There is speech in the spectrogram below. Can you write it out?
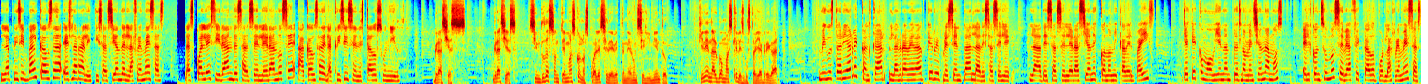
La principal causa es la ralentización de las remesas, las cuales irán desacelerándose a causa de la crisis en Estados Unidos. Gracias. Gracias. Sin duda son temas con los cuales se debe tener un seguimiento, ¿Tienen algo más que les gustaría agregar? Me gustaría recalcar la gravedad que representa la, la desaceleración económica del país, ya que como bien antes lo mencionamos, el consumo se ve afectado por las remesas,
